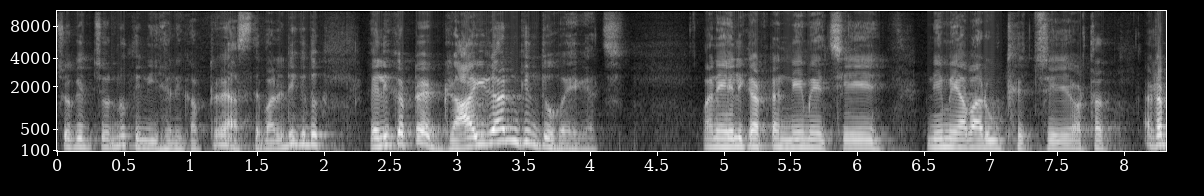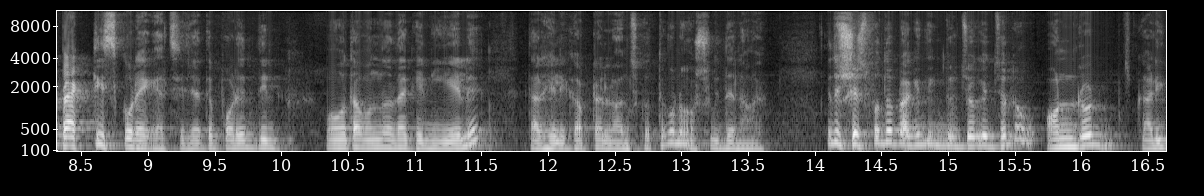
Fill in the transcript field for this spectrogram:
চোখের জন্য তিনি হেলিকপ্টারে আসতে পারেনি কিন্তু হেলিকপ্টারে ড্রাই রান কিন্তু হয়ে গেছে। মানে হেলিকপ্টার নেমেছে, নেমে আবার উঠেছে, অর্থাৎ একটা প্র্যাকটিস করে গেছে, যাতে পরের দিন মমতা বন্দ্যোপাধ্যায়কে নিয়ে এলে তার হেলিকপ্টার লঞ্চ করতে কোনো অসুবিধা না হয়। কিন্তু শেষ পর্যন্ত প্রাকৃতিক দুর্যোগের জন্য অন রোড গাড়ি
